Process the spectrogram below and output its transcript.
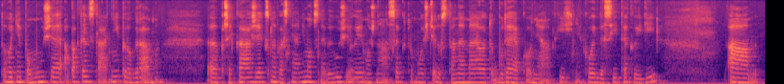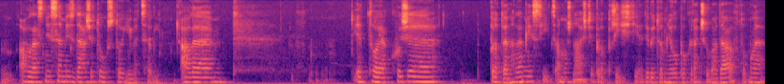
to hodně pomůže. A pak ten státní program eh, překážek jsme vlastně ani moc nevyužili, možná se k tomu ještě dostaneme, ale to bude jako nějakých několik desítek lidí. A, a vlastně se mi zdá, že to ustojíme celý. Ale je to jako, že pro tenhle měsíc a možná ještě pro příští, kdyby to mělo pokračovat dál v tomhle,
